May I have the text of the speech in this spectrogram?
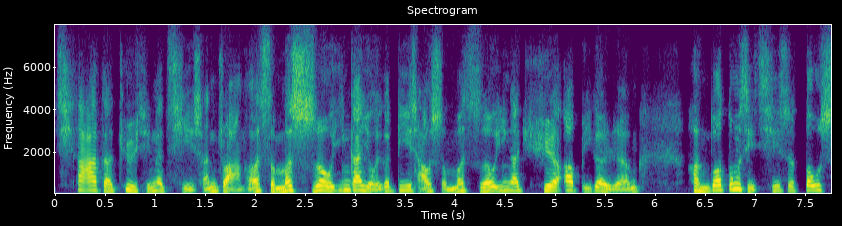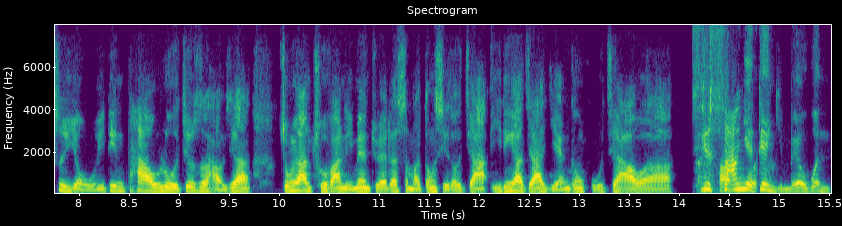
其他的剧情的起承转合，什么时候应该有一个低潮，什么时候应该缺 up 一个人。很多东西其实都是有一定套路，就是好像中央厨房里面觉得什么东西都加，一定要加盐跟胡椒啊。其实商业电影没有问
